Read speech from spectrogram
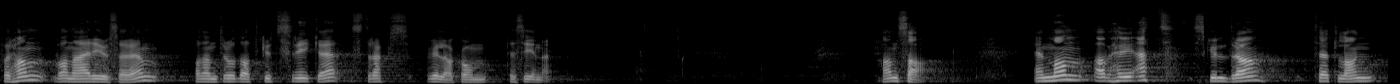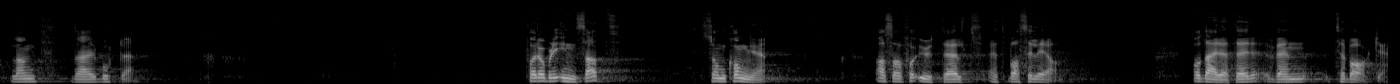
For han var nær Jerusalem, og de trodde at Guds rike straks ville komme til sine. Han sa, en mann av høy ett skulle dra til et land langt der borte. For å bli innsatt som konge, altså få utdelt et basilea, og deretter vende tilbake.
